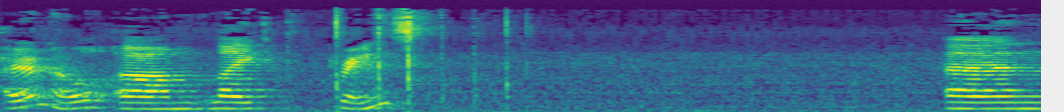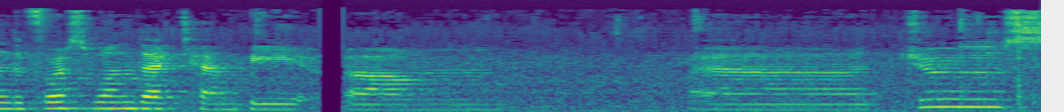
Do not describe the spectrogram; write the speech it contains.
I don't know, um, like drinks. And the first one that can be um, uh, juice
